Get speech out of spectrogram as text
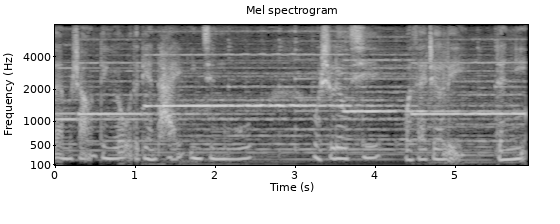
FM 上订阅我的电台“印记木屋”。我是六七，我在这里等你。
